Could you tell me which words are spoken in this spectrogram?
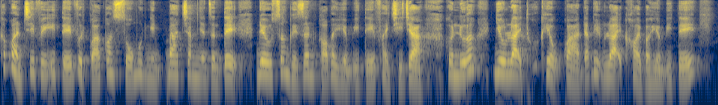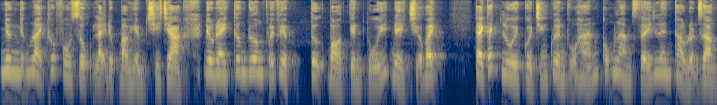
Các khoản chi phí y tế vượt quá con số 1.300 nhân dân tệ đều do người dân có bảo hiểm y tế phải chi trả. Hơn nữa, nhiều loại thuốc hiệu quả đã bị loại khỏi bảo hiểm y tế, nhưng những loại thuốc vô dụng lại được bảo hiểm chi trả. Điều này tương đương với việc tự bỏ tiền túi để chữa bệnh. Cải cách lùi của chính quyền Vũ Hán cũng làm dấy lên thảo luận rằng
